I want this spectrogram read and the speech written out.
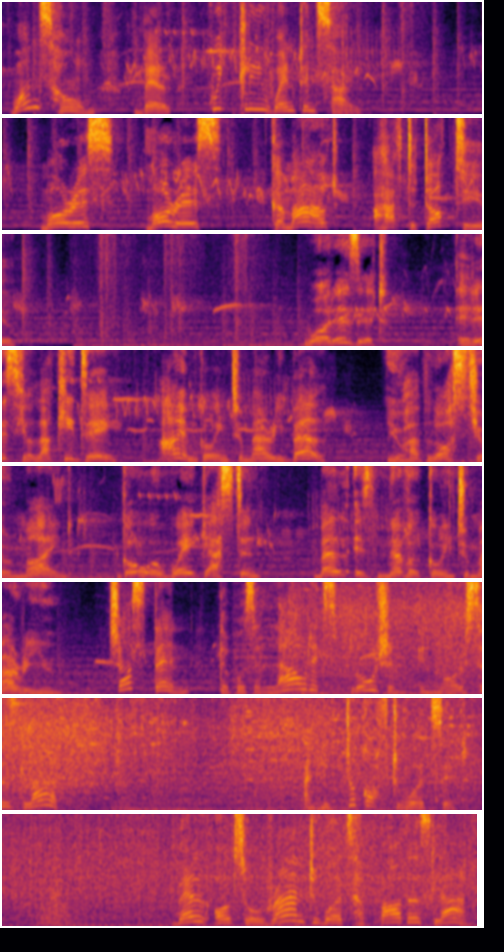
Once home, Belle quickly went inside. Morris, Morris, come out. I have to talk to you. What is it? It is your lucky day. I am going to marry Belle. You have lost your mind. Go away, Gaston. Belle is never going to marry you. Just then, there was a loud explosion in Morris's lab. And he took off towards it. Belle also ran towards her father's lab.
